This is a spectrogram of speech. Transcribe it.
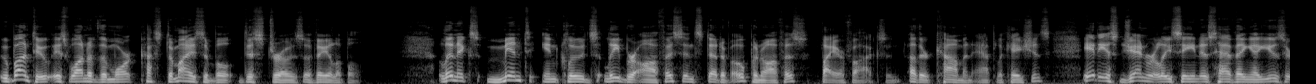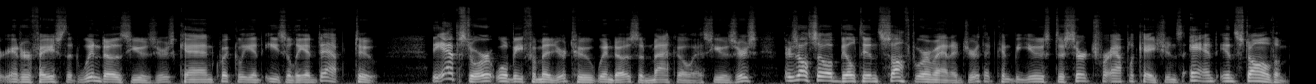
Ubuntu is one of the more customizable distros available. Linux Mint includes LibreOffice instead of OpenOffice, Firefox, and other common applications. It is generally seen as having a user interface that Windows users can quickly and easily adapt to. The App Store will be familiar to Windows and Mac OS users. There's also a built in software manager that can be used to search for applications and install them.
